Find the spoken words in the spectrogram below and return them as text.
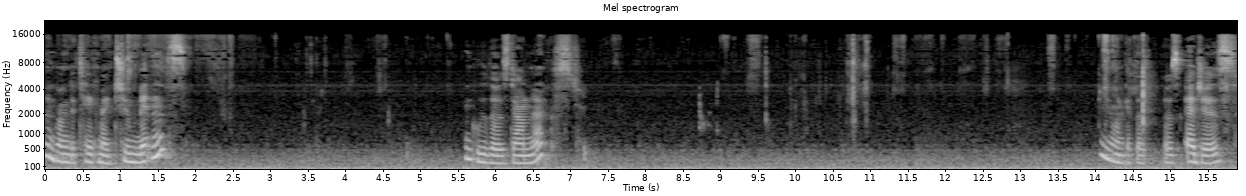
I'm going to take my two mittens and glue those down next. You want to get the, those edges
